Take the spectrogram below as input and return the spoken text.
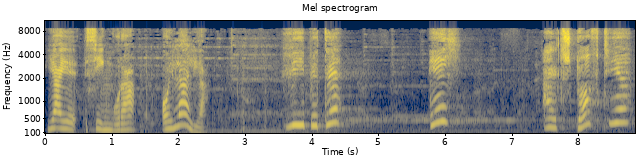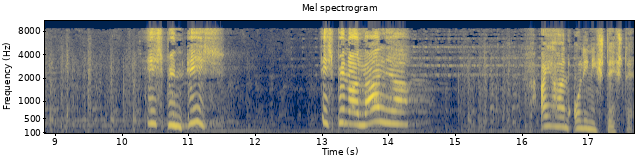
ea e singura Oilalia. Wie bitte? Ich? Als Stofftier? Ich bin ich. Ich bin Eulalia. Aihan o liniștește,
